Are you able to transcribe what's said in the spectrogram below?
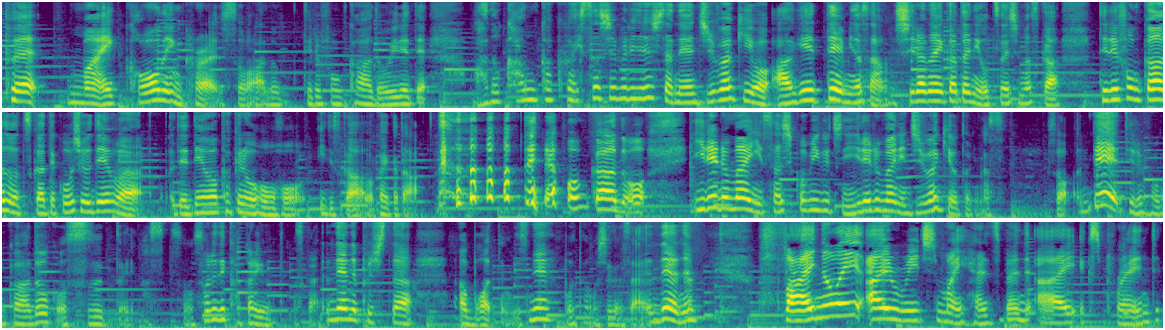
put my calling card そうあのテレフォンカードを入れてあの感覚が久しぶりでしたね。受話器を上げて皆さん知らない方にお伝えしますか？テレフォンカードを使って公衆電話で電話かける方法いいですか？若い方。テレフォンカードを入れる前に差し込み口に入れる前に受話器を取ります。そうでテレフォンカードをこうスーッと入れますそうそれでかかるようになってますからでねプッシュしたボタンですねボタンを押してくださいでね Finally I reached my husband I explained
